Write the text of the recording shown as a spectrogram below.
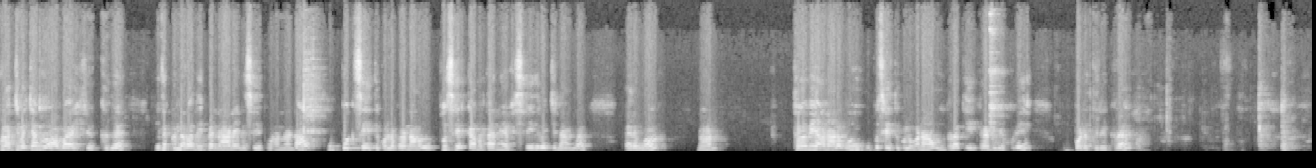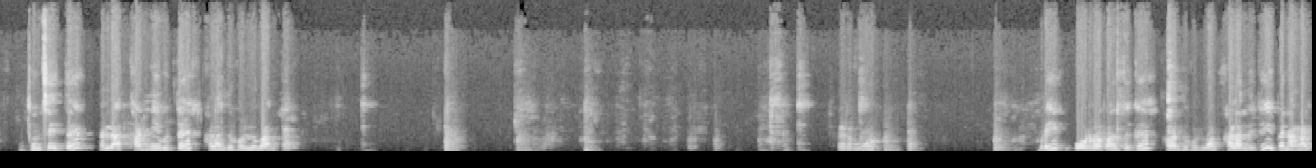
குழச்சி வச்சா ரவா இருக்குது. இதுக்குள்ள வந்து இப்ப நான் என்ன செய்ய போறேன்னா உப்பு சேர்த்துக்கொள்ள போறேன். நாங்கள் உப்பு சேர்க்காம தானே செய்து வச்சுனாங்க. பாருங்க நான் தேவையான அளவு உப்பு சேர்த்துக்கொள்ளுங்க நான் ஒன்றரை தேக்கிறேன் எப்படி உப்பு எடுத்திருக்கிறேன் உப்பும் சேர்த்து நல்லா தண்ணி விட்டு கலந்து கொள்ளுவேன் பாருங்க இப்படி போடுற பதத்துக்கு கலந்து கொள்வோம் கலந்துட்டு இப்ப நாங்கள்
